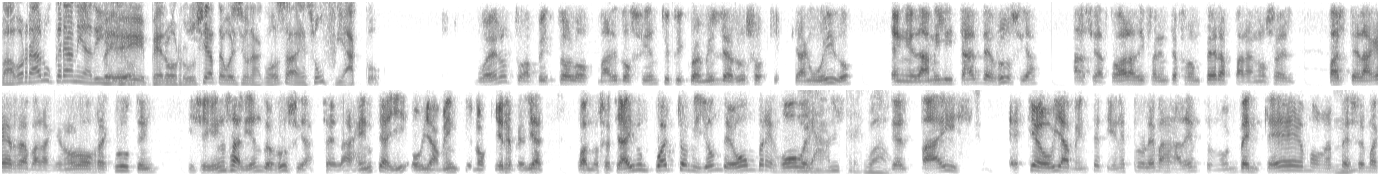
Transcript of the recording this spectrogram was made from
Va a borrar Ucrania, dije yo. pero Rusia, te voy a decir una cosa, es un fiasco. Bueno, tú has visto los más de 200 y pico de mil de rusos que, que han huido en edad militar de Rusia hacia todas las diferentes fronteras para no ser parte de la guerra, para que no los recluten y siguen saliendo de Rusia. O sea, la gente allí obviamente no quiere pelear. Cuando se te ha ido un cuarto de millón de hombres jóvenes. Wow. del país, es que obviamente tienes problemas adentro. No inventemos, no empecemos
